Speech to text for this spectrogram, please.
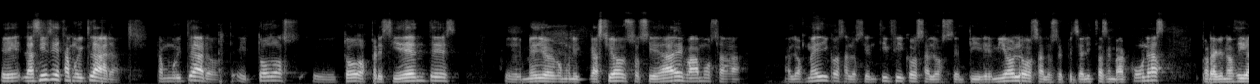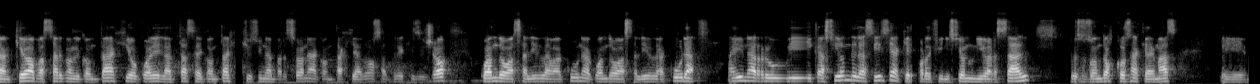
la ciencia está muy clara, está muy claro. todos, todos presidentes, eh, medios de comunicación, sociedades, vamos a, los médicos, a los científicos, a los epidemiólogos, a los especialistas en vacunas, para que nos digan qué va a pasar con el contagio, cuál es la tasa de contagio si una persona contagia dos, a tres, qué sé yo, cuándo va a salir la vacuna, cuándo va a salir la cura. Hay una reubicación de la ciencia que es por definición universal, por eso son dos cosas que además eh,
